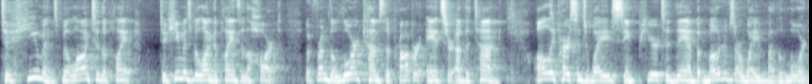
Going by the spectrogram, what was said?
To humans belong to the plan, to humans belong the plans of the heart, but from the Lord comes the proper answer of the tongue. All a person's ways seem pure to them, but motives are weighed by the Lord.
